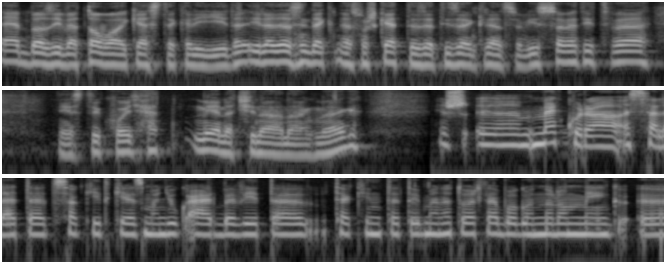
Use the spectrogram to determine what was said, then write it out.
ebbe az éve tavaly kezdtek el így éredezni, de ezt most 2019-re visszavetítve néztük, hogy hát miért ne csinálnánk meg. És ö, mekkora szeletet szakít ki ez mondjuk árbevétel tekintetében a tortából, gondolom még ö,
